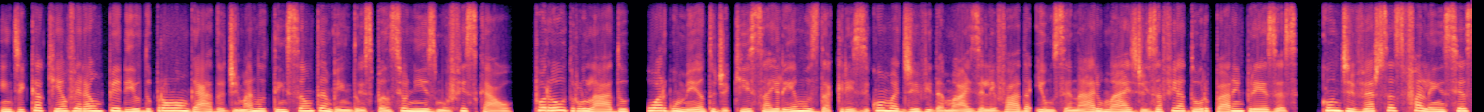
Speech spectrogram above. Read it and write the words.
indica que haverá um período prolongado de manutenção também do expansionismo fiscal. Por outro lado, o argumento de que sairemos da crise com uma dívida mais elevada e um cenário mais desafiador para empresas, com diversas falências,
